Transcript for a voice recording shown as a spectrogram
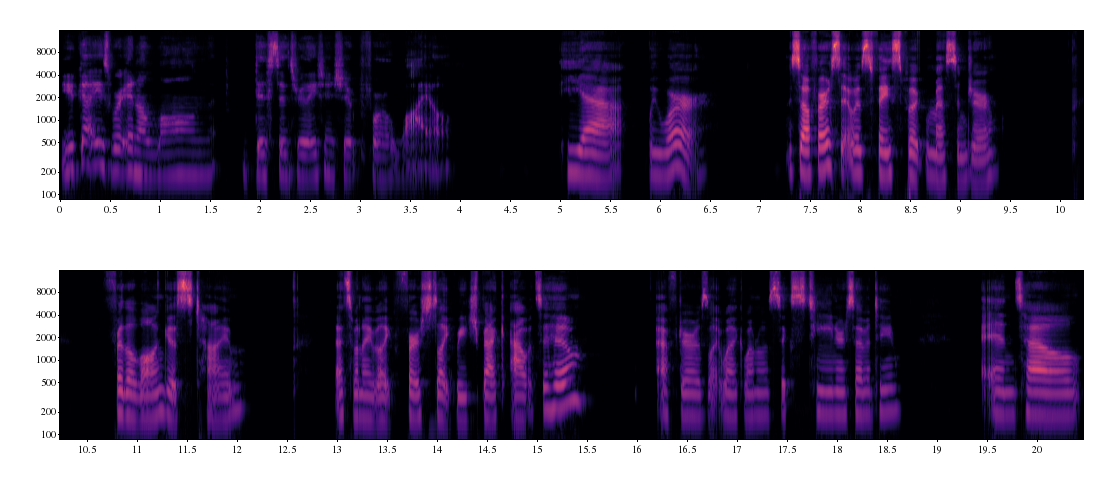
you guys were in a long distance relationship for a while. Yeah, we were. So first it was Facebook Messenger for the longest time that's when I like first like reached back out to him after I was like like when I was 16 or 17 until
